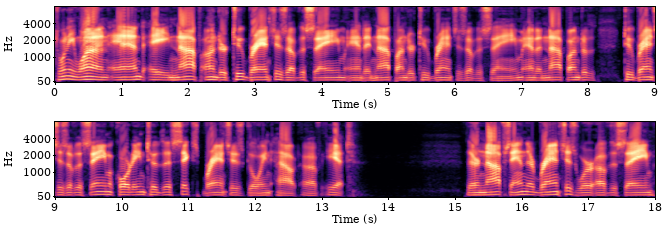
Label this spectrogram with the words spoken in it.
21 and a knop under two branches of the same and a knop under two branches of the same and a knop under two branches of the same according to the six branches going out of it their knops and their branches were of the same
